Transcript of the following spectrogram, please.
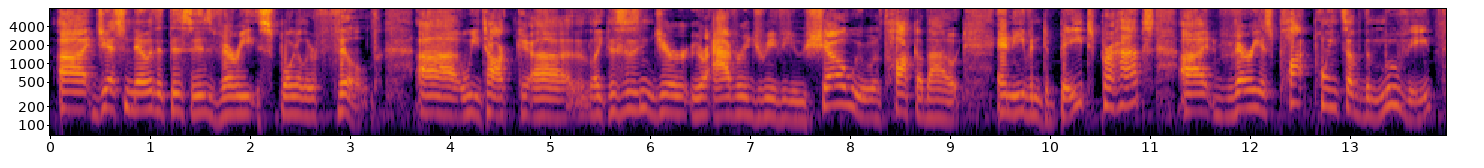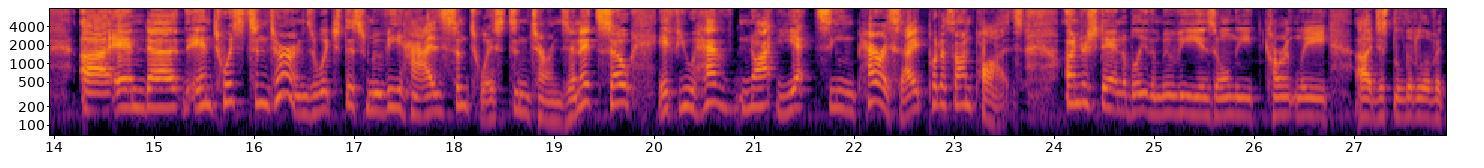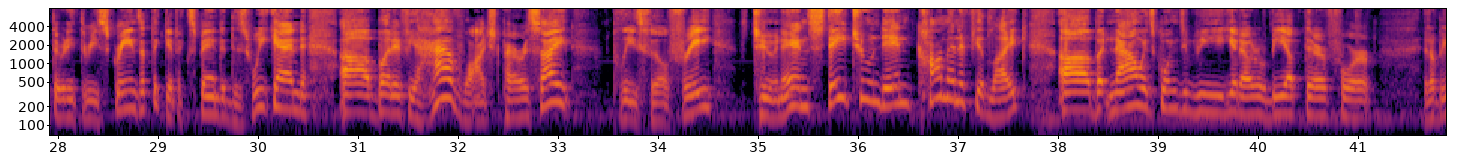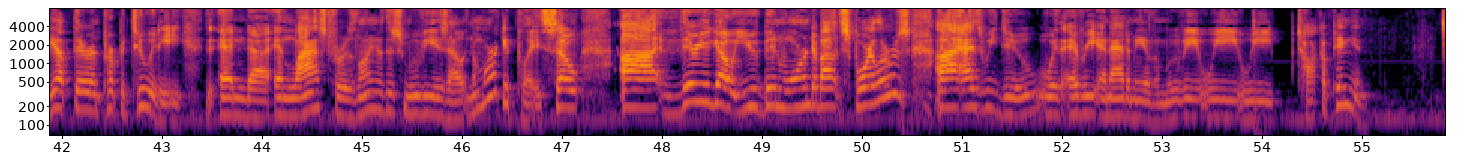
uh, just know that this is very spoiler filled. Uh, we talk uh, like this isn't your your average review show. We will talk about and even debate perhaps uh, various plot points of the movie uh, and uh, and twists and turns, which this movie has some twists and turns in it. So if you have not yet seen Parasite, put us on pause. Understandably, the movie is only currently just a little over 33 screens. I think it expanded this weekend. but if you have watched Parasite, please feel free tune in. Stay tuned in. Comment if you'd like. Uh, but now it's going to be, you know, it'll be up there for. It'll be up there in perpetuity and uh, and last for as long as this movie is out in the marketplace. So uh, there you go. You've been warned about spoilers, uh, as we do with every anatomy of a movie. We we talk opinion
